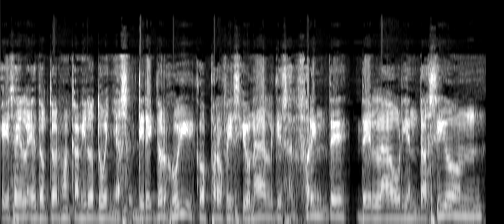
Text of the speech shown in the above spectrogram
es el, el doctor Juan Camilo Dueñas, director jurídico profesional que es al frente de la orientación,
